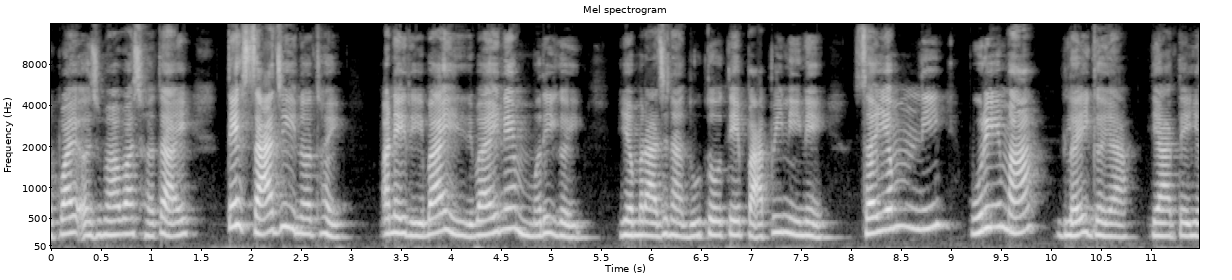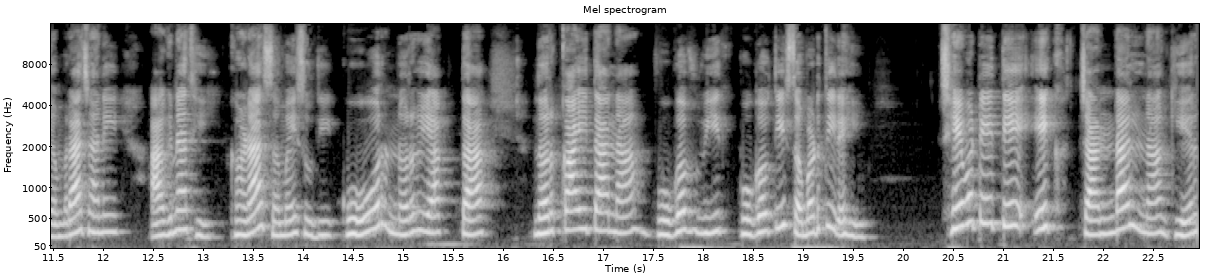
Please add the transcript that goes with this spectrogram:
ઉપાય અજમાવા છતાંય તે સાજી ન થઈ અને રેબાઈ રેબાઈને મરી ગઈ. યમરાજના દૂતો તે પાપીનીને સંયમની પુરીમાં લઈ ગયા. ત્યાં તે યમરાજાની આજ્ઞાથી ઘણા સમય સુધી ઘોર નરયાકતા નરકાયતાના ભોગવવી, ભોગવતી સબળતી રહી. છેવટે તે એક ચાંડાલના ઘેર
